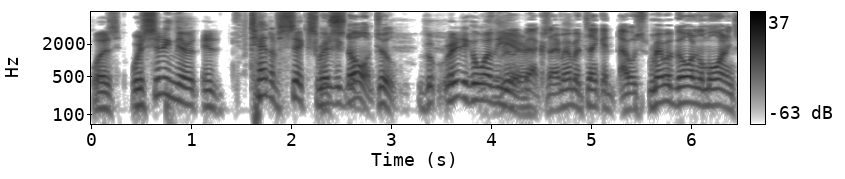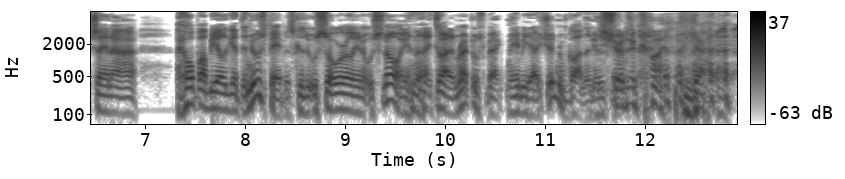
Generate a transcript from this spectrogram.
was we're sitting there in ten of six, ready to snowing too. go, ready to go on the Really air. because I remember thinking I was remember going in the morning saying, uh, I hope I'll be able to get the newspapers because it was so early and it was snowing. And then I thought, in retrospect, maybe I shouldn't have gotten the Should have gone. yeah.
